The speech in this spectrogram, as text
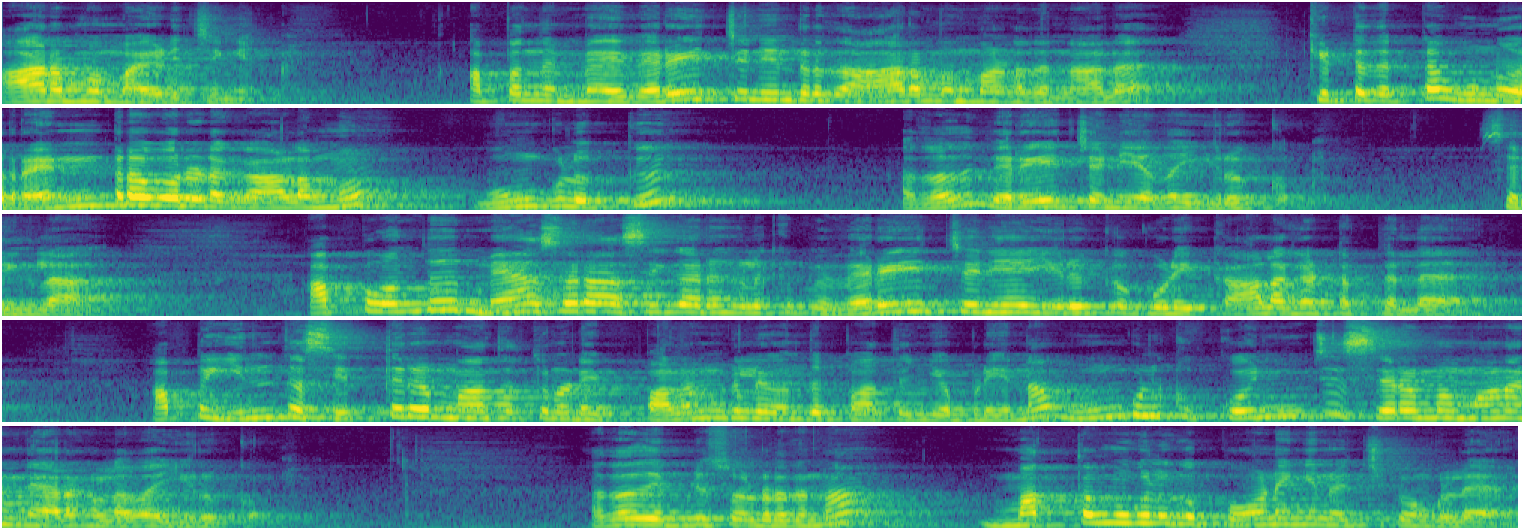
ஆரம்பமாயிடுச்சுங்க. அப்போ அந்த மெ விரைச்சனின்றது ஆரம்பமானதுனால கிட்டத்தட்ட இன்னும் ரெண்டரை வருட காலமும் உங்களுக்கு அதாவது விரைச்சனியாக தான் இருக்கும். சரிங்களா? அப்போ வந்து மேசராசிகாரங்களுக்கு இப்போ விரைச்சனியாக இருக்கக்கூடிய காலகட்டத்தில் அப்போ இந்த சித்திரை மாதத்தினுடைய பலன்களை வந்து பார்த்தீங்க அப்படின்னா உங்களுக்கு கொஞ்சம் சிரமமான நேரங்களாக தான் இருக்கும். அதாவது எப்படி சொல்கிறதுனா மற்றவங்களுக்கு போனீங்கன்னு வச்சுக்கோங்களேன்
